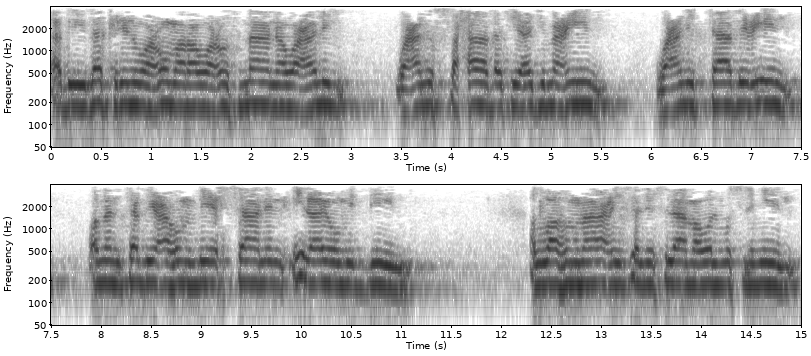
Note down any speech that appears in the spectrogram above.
أبي بكر وعمر وعثمان وعلي وعن الصحابة أجمعين وعن التابعين ومن تبعهم بإحسان إلى يوم الدين. اللهم أعز الإسلام والمسلمين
